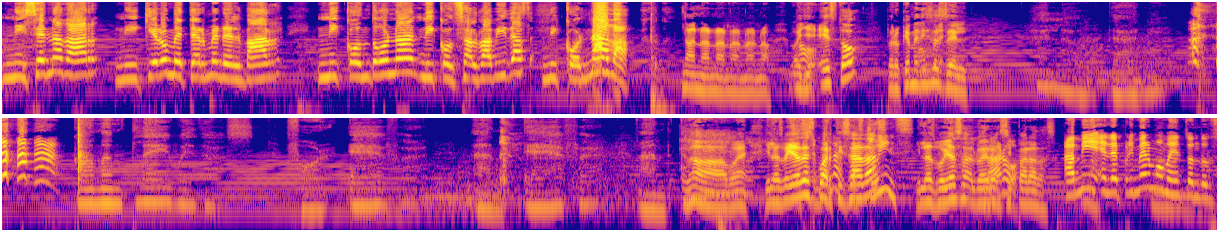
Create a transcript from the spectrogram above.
ni sé nadar, ni quiero meterme en el mar, ni con dona, ni con salvavidas, ni con nada. No, no, no, no, no, no. Oye, esto, pero ¿qué me dices del Hello, Danny. Come and No, bueno, y las veías descuartizadas las twins. y las voy a salvar así Claro. paradas. A mí, en el primer momento en donde,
